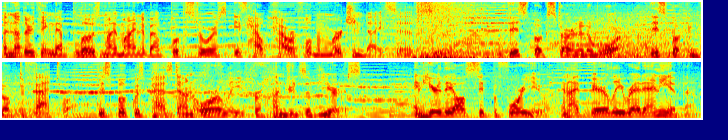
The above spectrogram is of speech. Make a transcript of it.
Another thing that blows my mind about bookstores is how powerful the merchandise is. This book started a war. This book invoked a fatwa. This book was passed down orally for hundreds of years. And here they all sit before you, and I've barely read any of them.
